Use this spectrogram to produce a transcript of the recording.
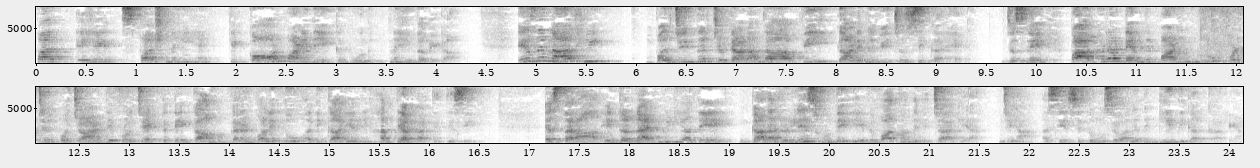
ਪਰ ਇਹ ਸਪਸ਼ਟ ਨਹੀਂ ਹੈ ਕਿ ਕੌਣ ਪਾਣੀ ਦੀ ਇੱਕ ਬੂੰਦ ਨਹੀਂ ਦਵੇਗਾ। ਇਸ ਦੇ ਨਾਲ ਹੀ ਬਲਜਿੰਦਰ ਜਟਾਣਾ ਦਾ ਵੀ ਗਾਣੇ ਦੇ ਵਿੱਚ ਜ਼ਿਕਰ ਹੈ ਜਿਸ ਨੇ ਪਾਖੜਾ ਡੈਮ ਦੇ ਪਾਣੀ ਨੂੰ ਰੋਪੜ 'ਚ ਪਹੁੰਚਾਉਣ ਦੇ ਪ੍ਰੋਜੈਕਟ ਤੇ ਕੰਮ ਕਰਨ ਵਾਲੇ ਦੋ ਅਧਿਕਾਰੀਆਂ ਦੀ ਹੱਤਿਆ ਕਰ ਦਿੱਤੀ ਸੀ। ਇਸ ਤਰ੍ਹਾਂ ਇੰਟਰਨੈਟ ਮੀਡੀਆ ਤੇ ਗਾਣਾ ਰਿਲੀਜ਼ ਹੁੰਦੇ ਹੀ ਵਿਵਾਦਾਂ ਦੇ ਵਿੱਚ ਆ ਗਿਆ। ਜੀ ਹਾਂ, ਅਸੀਂ ਸਿੱਧੂ ਮੂਸੇਵਾਲੇ ਦੇ ਗੀਤ ਦੀ ਗੱਲ ਕਰ ਰਹੇ ਹਾਂ।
